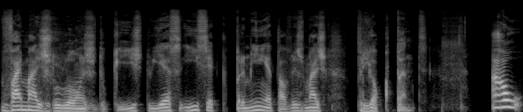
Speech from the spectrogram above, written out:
vai mais longe do que isto e, e isso é que, para mim, é talvez mais preocupante. Ao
